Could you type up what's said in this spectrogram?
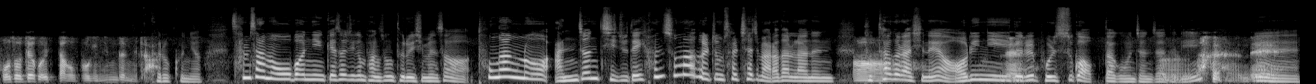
보도되고 있다고 보긴 힘듭니다. 그렇군요. 3355번님께서 지금 방송 들으시면서 통학로 안전지주대 현수막을 좀 설치하지 말아달라는 어. 부탁을 하시네요. 어린이들을 네. 볼 수가 없다고 운전자들이. 어, 네.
